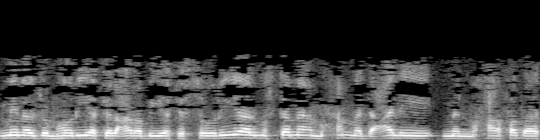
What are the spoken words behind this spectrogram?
من الجمهورية العربية السورية. المستمع محمد علي من محافظة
